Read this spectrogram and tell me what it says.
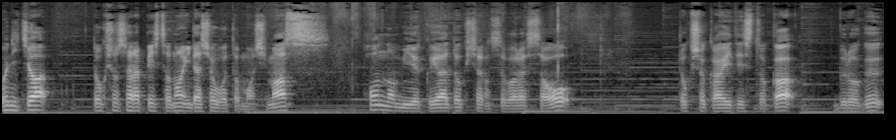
こんにちは。読書セラピストの井田翔吾と申します。本の魅力や読者の素晴らしさを読書会ですとかブログ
